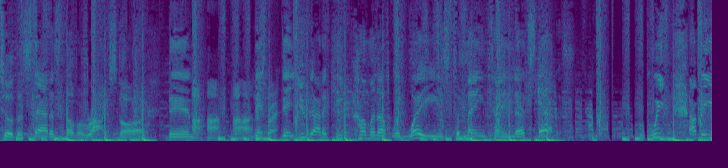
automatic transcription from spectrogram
to the status of a rock star, then Uh-huh, uh-huh, then, right. then you got to keep coming up with ways to maintain that status. We, I mean,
